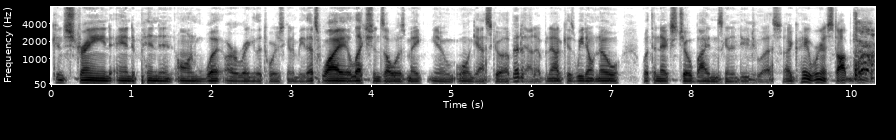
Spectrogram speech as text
constrained and dependent on what our regulatory is going to be. That's why elections always make you know oil and gas go up and down, up and down because we don't know what the next Joe Biden's going to do to mm-hmm. us. Like, hey, we're going to stop drilling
